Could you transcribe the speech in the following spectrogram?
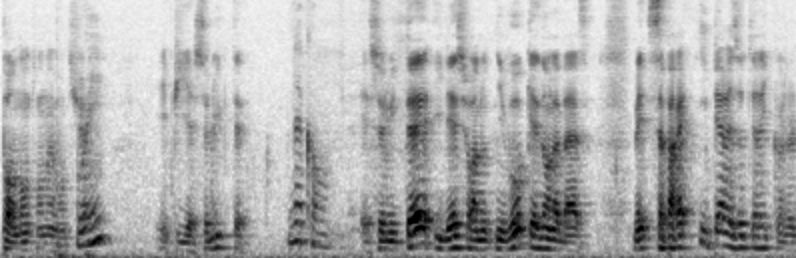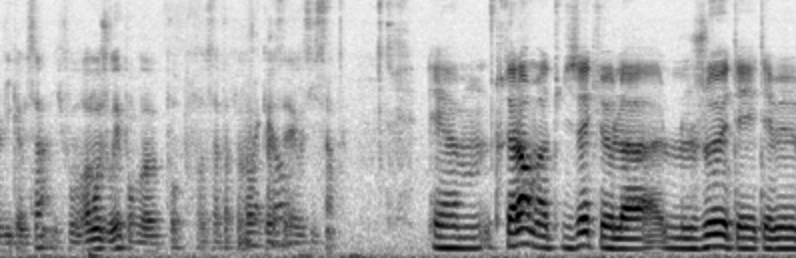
pendant ton aventure, oui, et puis il y a celui que tu es. d'accord. Et celui que tu es, il est sur un autre niveau qu'est dans la base. Mais ça paraît hyper ésotérique quand je le dis comme ça. Il faut vraiment jouer pour, euh, pour, pour s'apercevoir que c'est aussi simple. Et euh, tout à l'heure, tu disais que le jeu était, euh,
